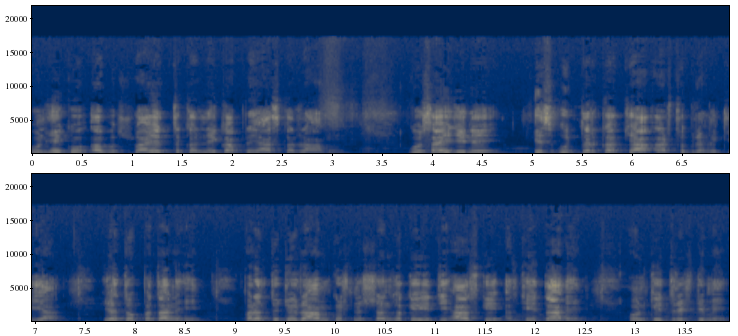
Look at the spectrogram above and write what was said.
उन्हीं को अब स्वायत्त करने का प्रयास कर रहा हूँ। गोसाई जी ने इस उत्तर का क्या अर्थ ग्रहण किया, यह तो पता नहीं, परंतु जो रामकृष्ण संघ के इतिहास के अध्येता हैं उनकी दृष्टि में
